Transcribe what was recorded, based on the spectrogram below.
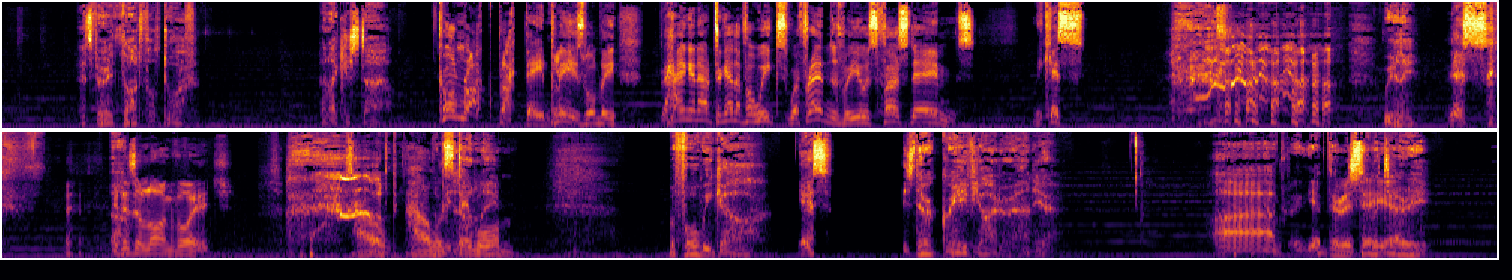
That's very thoughtful, dwarf. I like your style. Colmrock, Blackbane, please, we'll be hanging out together for weeks. We're friends, we use first names. We kiss. Really? Yes. It is a long voyage. How, how will be stay lonely. warm. Before we go, Yes. is there a graveyard around here? Uh, yeah, there is a. uh, Cemetery. There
